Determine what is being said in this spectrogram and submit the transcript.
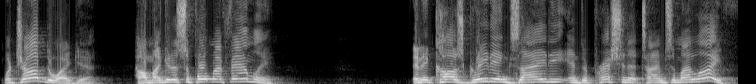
What job do I get? How am I going to support my family? And it caused great anxiety and depression at times in my life.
